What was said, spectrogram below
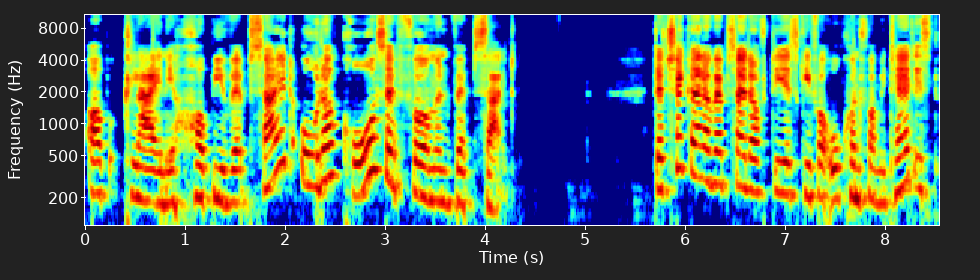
ob kleine Hobby-Website oder große Firmen-Website. Der Check einer Website auf DSGVO-Konformität ist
